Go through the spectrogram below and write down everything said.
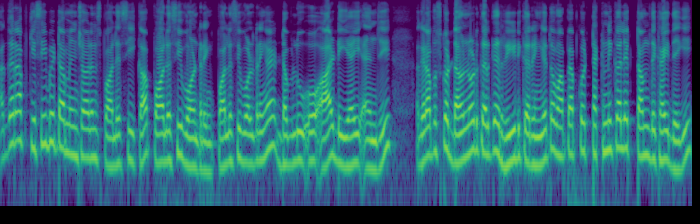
अगर आप किसी भी टर्म इंश्योरेंस पॉलिसी का, पॉलिसी वॉन्डरिंग पॉलिसी वॉन्डरिंग है W O R D I N G अगर आप उसको डाउनलोड करके रीड करेंगे तो वहाँ पे आपको टेक्निकल एक टर्म दिखाई देगी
